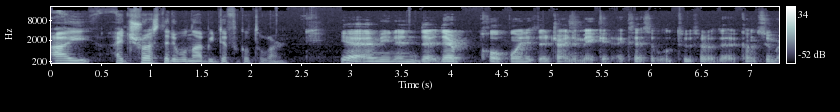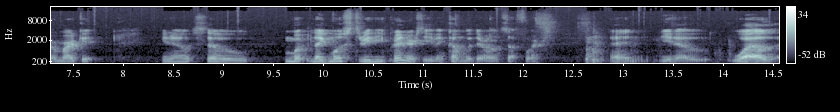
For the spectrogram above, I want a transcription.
I I trust that it will not be difficult to learn. Yeah, I mean, and their, their whole point is they're trying to make it accessible to sort of the consumer market. You know, so mo- like most 3D printers even come with their own software, and you know, while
